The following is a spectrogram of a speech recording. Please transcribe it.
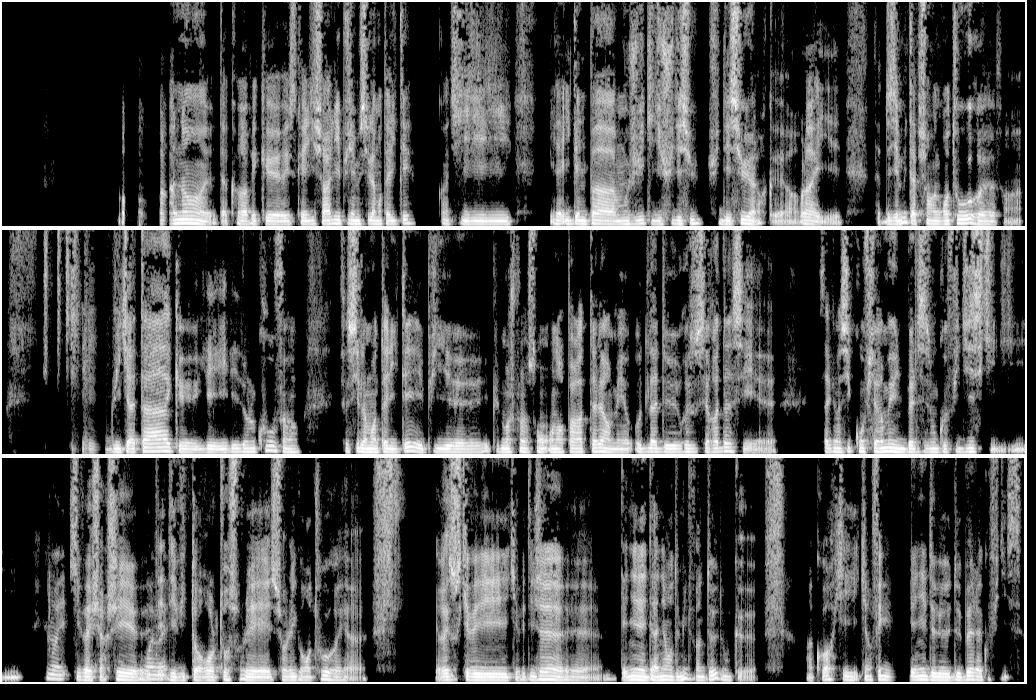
Ah non, euh, d'accord avec euh, ce qu'a dit Charlie. Et puis j'aime aussi la mentalité. Quand il il, il gagne pas à Montjuic, il dit je suis déçu, je suis déçu. Alors que voilà, il est sa deuxième étape sur un grand tour. Euh, enfin, lui qui attaque, il est il est dans le coup. Enfin, c'est aussi la mentalité. Et puis et puis moi je pense on, en reparlera tout à l'heure. Mais au-delà de Réseau Serrada, c'est ça vient aussi confirmer une belle saison Cofidis qui qui va chercher des, des, victoires au retour sur les sur les grands tours et Résus qui avait qui avait déjà euh, gagné l'année dernière en 2022, donc euh, un coureur qui, qui a fait gagner de, de belles à Cofidis.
